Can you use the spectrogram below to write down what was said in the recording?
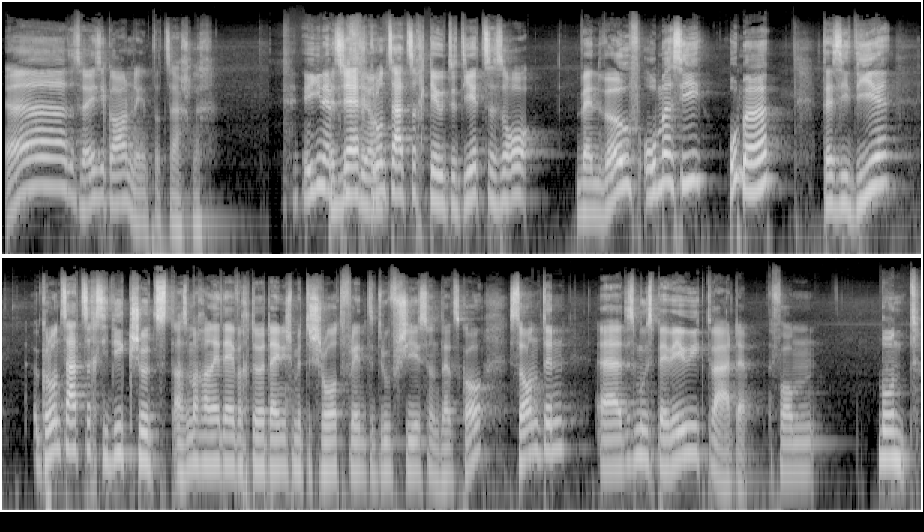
Äh, das weiß ich gar nicht tatsächlich. Es ist echt, ja. grundsätzlich gilt es jetzt so, wenn Wölfe um sind, um, dann sind die, grundsätzlich sind die geschützt. Also man kann nicht einfach dort einmal mit der Schrotflinte drauf schießen und let's go, sondern äh, das muss bewilligt werden. Vom Bund.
